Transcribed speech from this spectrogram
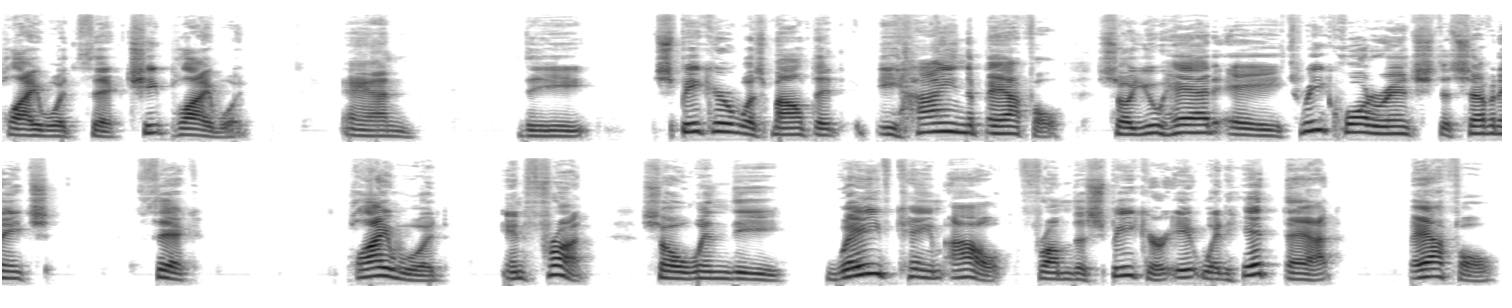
plywood thick, cheap plywood. And the speaker was mounted behind the baffle. So you had a 3 quarter inch to 7 8 thick plywood in front. So when the wave came out from the speaker, it would hit that baffle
